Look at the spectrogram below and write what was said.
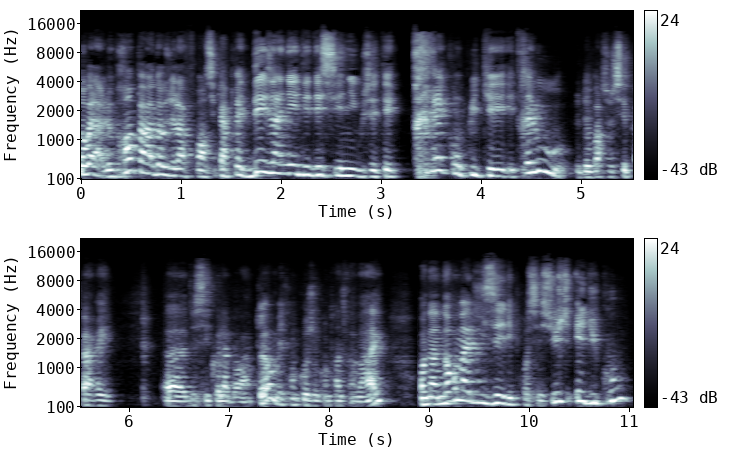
Donc voilà, le grand paradoxe de la France, c'est qu'après des années, des décennies où c'était très compliqué et très lourd de devoir se séparer de ses collaborateurs, mettre en cause le contrat de travail. On a normalisé les processus et du coup,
